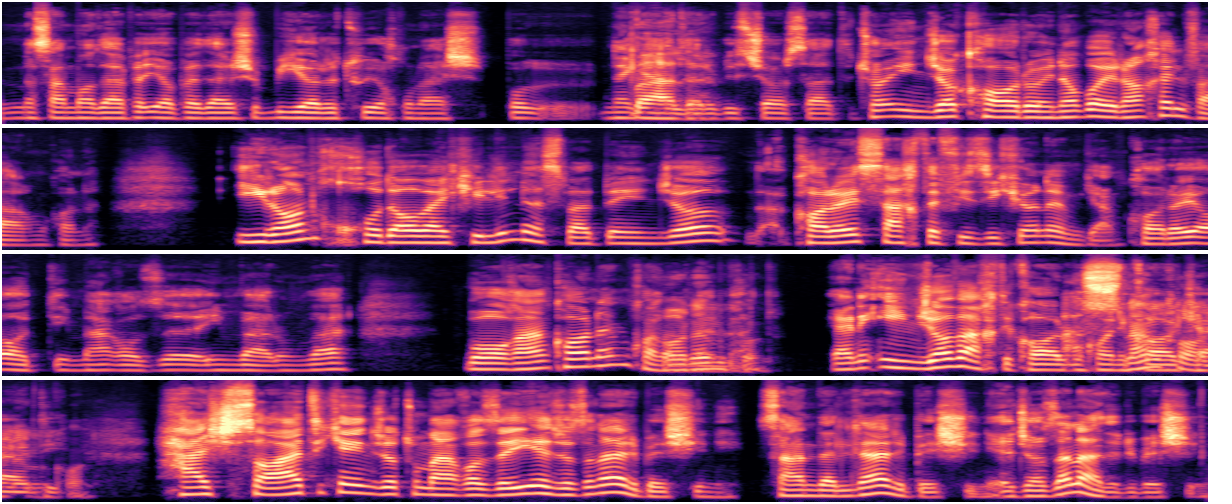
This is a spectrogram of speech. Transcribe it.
مثلا مادر یا پدرشو بیاره توی خونش نگه بله. داره 24 ساعته. چون اینجا کار و اینا با ایران خیلی فرق می‌کنه. ایران خداوکیلی نسبت به اینجا کارهای سخت فیزیکی رو نمیگم. کارهای عادی مغازه این ور اون ور واقعا کار نمی‌کنه کار نمی‌کنه. یعنی اینجا وقتی کار می‌کنی کار کار کردی. نمی‌کنه. هشت ساعتی که اینجا تو مغازه ای اجازه نری بشینی. صندلی نری بشینی. اجازه نداری بشینی.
